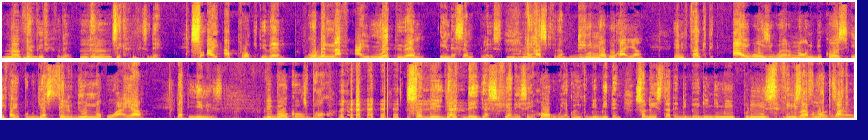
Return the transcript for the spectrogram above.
Nothing. the fifth day, Mhm. the sixth day. So I approached them. Good enough, I met them in the same place. I asked them, Do you know who I am? In fact, I was well known because if I could just tell you, Do you know who I am? That means Viboko. Kiboko. so they just they just fear. They say, "Oh, we are going to be beaten." So they started begging me, "Please, things have not worked." time.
